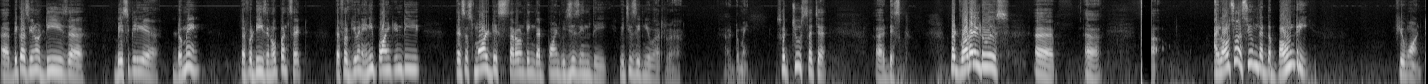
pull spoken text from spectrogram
uh, because you know d is a basically a domain therefore d is an open set therefore given any point in d there is a small disk surrounding that point which is in the which is in your uh, uh domain. So choose such a uh, disk. But what I will do is uh, I will also assume that the boundary if you want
